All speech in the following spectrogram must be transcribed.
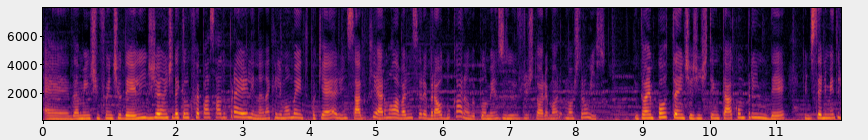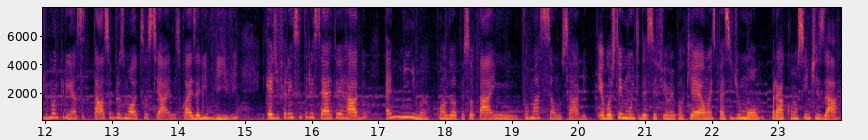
é, da mente infantil dele, diante daquilo que foi passado para ele, né, naquele momento, porque a gente sabe que era uma lavagem cerebral do caramba, pelo menos os livros de história mostram isso. Então é importante a gente tentar compreender que o discernimento de uma criança está sobre os modos sociais os quais ele vive e que a diferença entre certo e errado é mínima quando a pessoa está em formação, sabe? Eu gostei muito desse filme porque é uma espécie de humor para conscientizar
